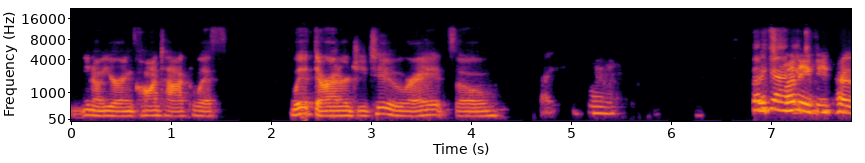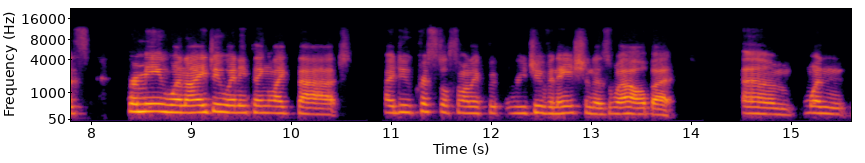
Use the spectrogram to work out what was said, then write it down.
you know, you're in contact with with their energy too, right? So right. Mm. But it's again, funny it's- because for me, when I do anything like that, I do crystal sonic rejuvenation as well. But um, when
